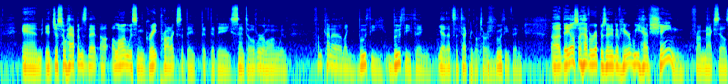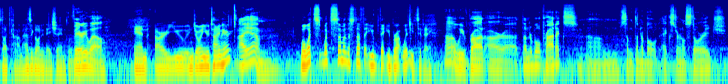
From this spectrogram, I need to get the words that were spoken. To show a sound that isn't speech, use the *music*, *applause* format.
and it just so happens that uh, along with some great products that they that, that they sent over, along with some kind of like boothy boothy thing. Yeah, that's the technical term, *laughs* boothy thing. Uh, they also have a representative here. We have Shane from MacSales.com. How's it going today, Shane? Very well. And are you enjoying your time here? I am. Well, what's what's some of the stuff that you that you brought with you today? Oh, we've brought our uh, Thunderbolt products, um, some Thunderbolt external storage.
